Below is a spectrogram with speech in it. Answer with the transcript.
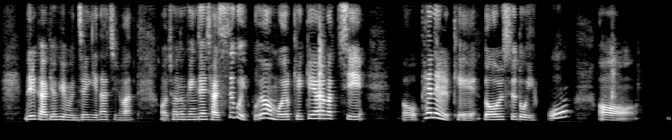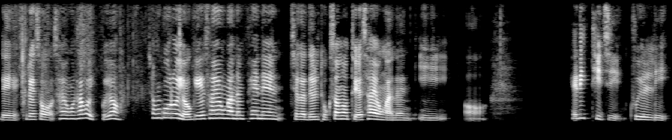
늘 가격이 문제이긴 하지만, 어, 저는 굉장히 잘 쓰고 있고요. 뭐 이렇게 깨알같이 어, 펜을 이렇게 넣을 수도 있고, 어, 네, 그래서 사용을 하고 있고요. 참고로 여기에 사용하는 펜은 제가 늘 독서노트에 사용하는 이, 어, 헤리티지 912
